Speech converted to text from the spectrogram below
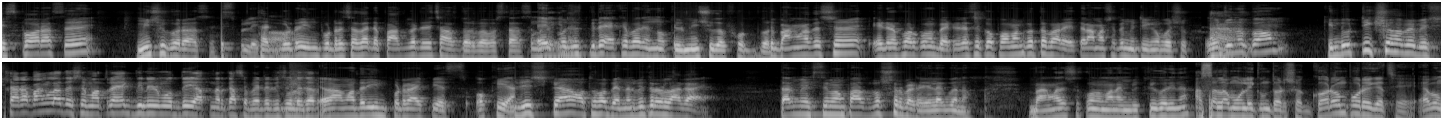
এসপর আছে মিশু করে আছে। ডিসপ্লে ষাট ভোল্টের ইনপুটের চার্জার এটা পাঁচ ব্যাটারি চার্জ দেওয়ার ব্যবস্থা আছে। এই প্রযুক্তিটা একেবারে নতুন। মিশুকের ফুটবল বাংলাদেশে এটার পর কোনো ব্যাটারি আছে কেউ প্রমাণ করতে পারে? তাহলে আমার সাথে মিটিং এ বসুক ওজন কম কিন্তু টিকসই হবে বেশি। সারা বাংলাদেশে মাত্র একদিনের মধ্যেই আপনার কাছে ব্যাটারি চলে যাবে। আমাদের ইনপুটের আইপিএস ওকে রিক্সা অথবা ব্যানার ভিতরে লাগায় তার ম্যাক্সিমাম পাঁচ বছর ব্যাটারি লাগবে না। বাংলাদেশে কোনো মাল আমি বিক্রি করি না। আসসালামু আলাইকুম দর্শক, গরম পড়ে গেছে এবং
